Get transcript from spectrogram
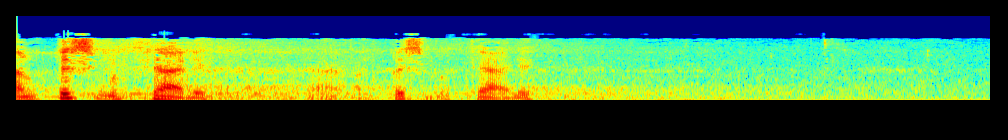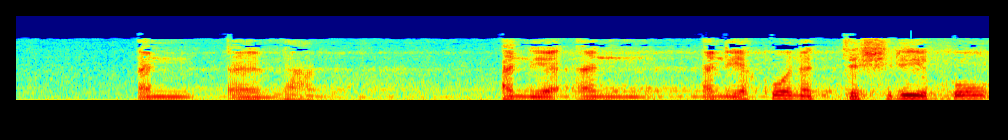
القسم الثالث القسم الثالث أن نعم. أن أن أن يكون التشريك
